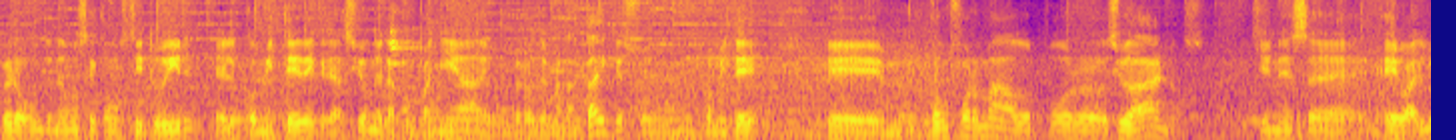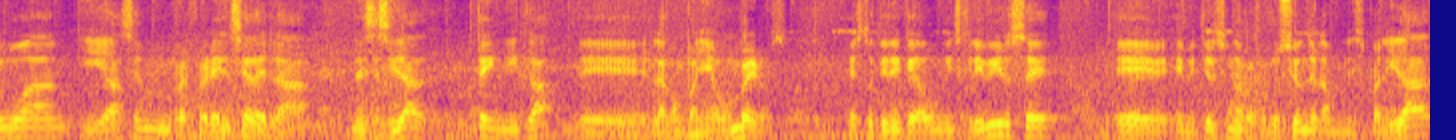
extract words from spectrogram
pero aún tenemos que constituir el comité de creación de la compañía de bomberos de Manantay, que es un comité eh, conformado por ciudadanos quienes eh, evalúan y hacen referencia de la necesidad técnica de la compañía de bomberos. Esto tiene que aún inscribirse, eh, emitirse una resolución de la municipalidad,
